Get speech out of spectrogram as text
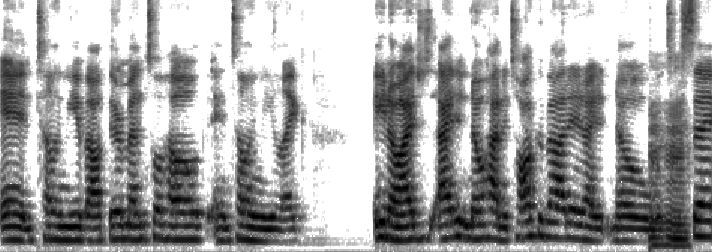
and telling me about their mental health and telling me, like, you know, I just I didn't know how to talk about it. I didn't know what mm-hmm. to say.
